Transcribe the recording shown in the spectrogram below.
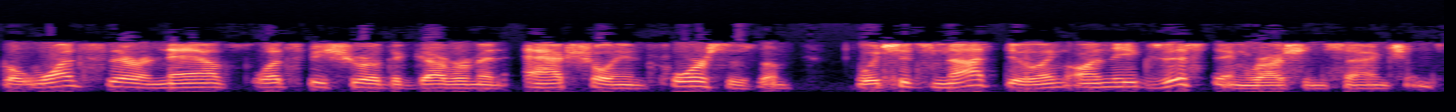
But once they're announced, let's be sure the government actually enforces them, which it's not doing on the existing Russian sanctions.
